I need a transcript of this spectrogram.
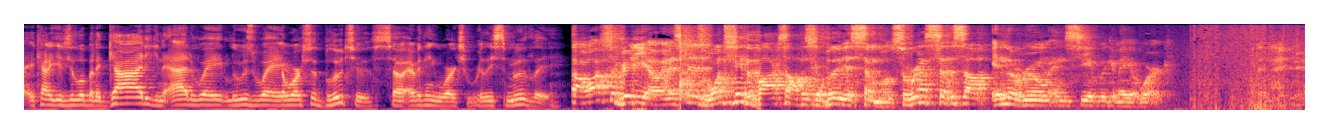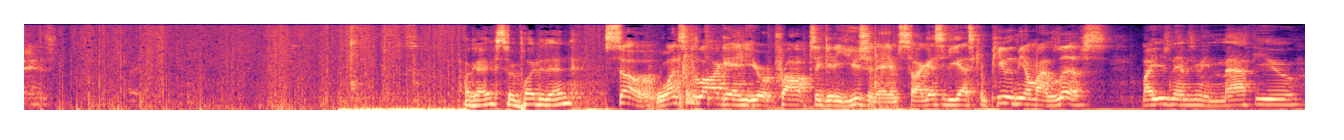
It kind of gives you a little bit of guide. You can add weight, lose weight. It works with Bluetooth, so everything works really smoothly. So I watched the video and it says once you take the box off, it's completely assembled. So we're gonna set this up in the room and see if we can make it work. Okay, so we plugged it in. So once you log in, you're prompt to get a username. So I guess if you guys compete with me on my lifts, my username is gonna be Matthew.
